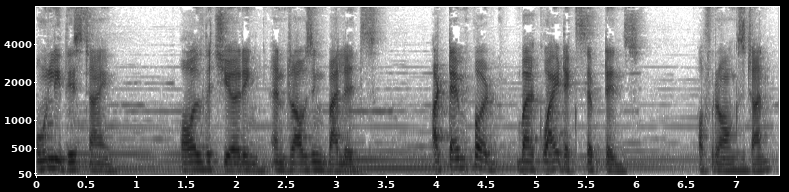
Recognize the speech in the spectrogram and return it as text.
Only this time, all the cheering and rousing ballads are tempered by a quiet acceptance of wrongs done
